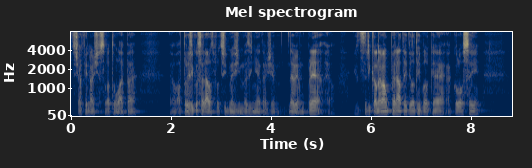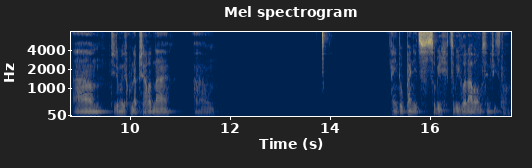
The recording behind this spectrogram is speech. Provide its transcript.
třeba finančně jsou na tom lépe. Jo. A to riziko se dá rozprostřít mezi, mezi ně, takže nevím, úplně, jo. jak jsi říkal, nemám úplně na tyhle ty velké kolosy. Um, přijde mi trošku nepřehledné. Um, není to úplně nic, co bych, co bych hledával, musím říct. No.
